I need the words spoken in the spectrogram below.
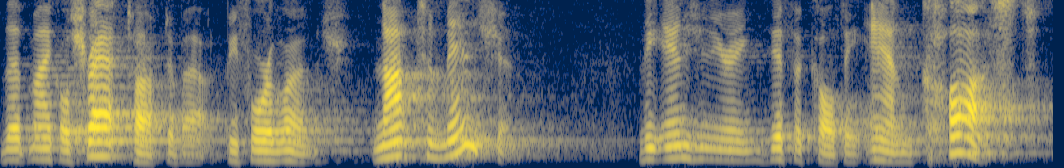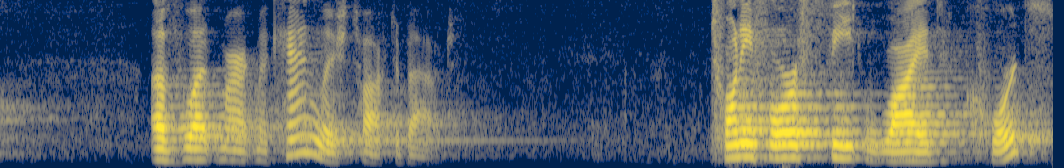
that Michael Schratt talked about before lunch. Not to mention the engineering difficulty and cost of what Mark McCandlish talked about 24 feet wide quartz.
